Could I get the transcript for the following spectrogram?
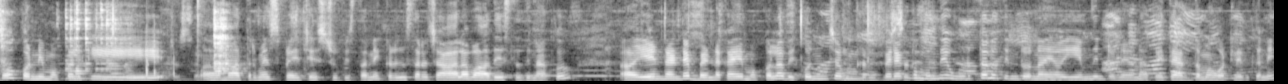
సో కొన్ని మొక్కలకి మాత్రమే స్ప్రే చేసి చూపిస్తాను. ఇక్కడ చూస్తారా చాలా బాధేస్తుంది నాకు. ఏంటంటే బెండకాయ మొక్కలు అవి కొంచెం పెరగక ముందే ఉడతలు తింటున్నాయో ఏం తింటున్నాయో నాకైతే అర్థం అవ్వట్లేదు కానీ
